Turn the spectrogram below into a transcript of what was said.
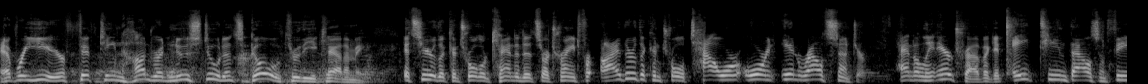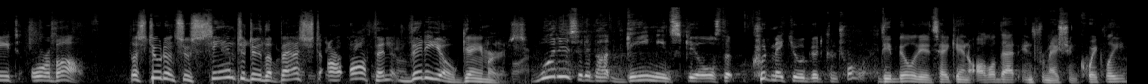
Every year, 1,500 new students go through the academy. It's here the controller candidates are trained for either the control tower or an en route center, handling air traffic at 18,000 feet or above. The students who seem to do the best are often video gamers. What is it about gaming skills that could make you a good controller? The ability to take in all of that information quickly,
